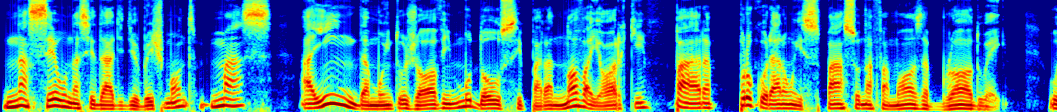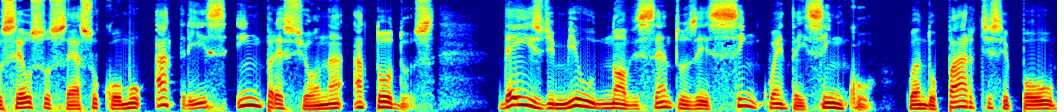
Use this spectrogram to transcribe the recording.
nasceu na cidade de Richmond, mas, ainda muito jovem, mudou-se para Nova York para procurar um espaço na famosa Broadway. O seu sucesso como atriz impressiona a todos. Desde 1955, quando participou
